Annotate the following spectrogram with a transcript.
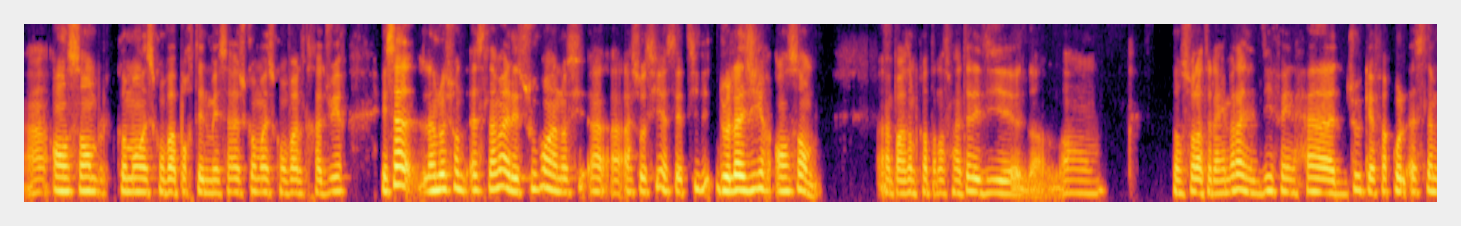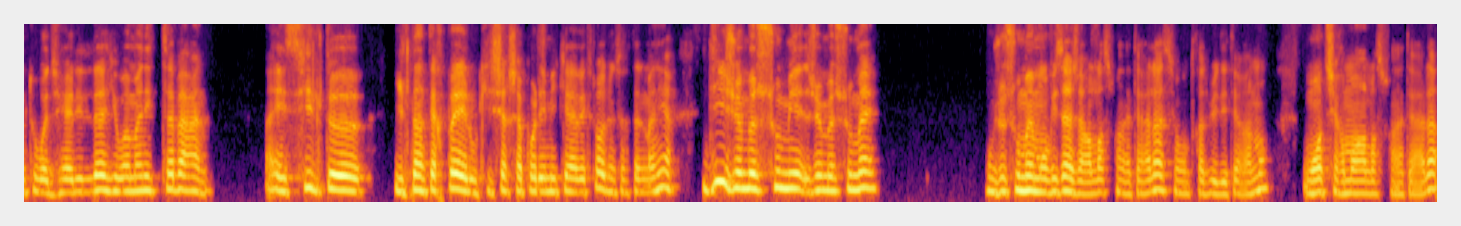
Hein, ensemble, comment est-ce qu'on va porter le message, comment est-ce qu'on va le traduire. Et ça, la notion d'Islam, elle est souvent associée à cette idée de l'agir ensemble. Hein, par exemple, quand Allah il dit euh, dans, dans, dans Surat Al-Imran, il dit hein, Et s'il te, il t'interpelle ou qu'il cherche à polémiquer avec toi d'une certaine manière, dis je me soumets, je me soumets ou je soumets mon visage à Allah subhanahu si on traduit littéralement, ou entièrement à Allah subhanahu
